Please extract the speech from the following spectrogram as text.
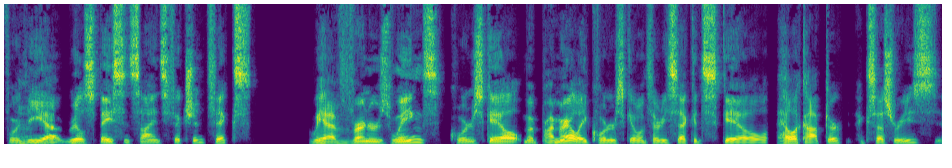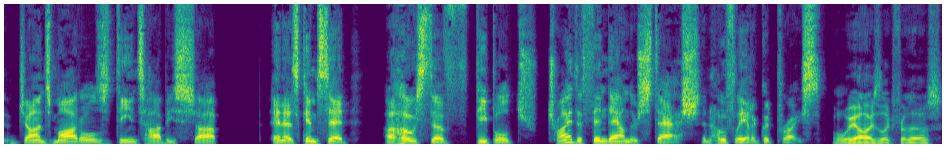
for mm-hmm. the uh, real space and science fiction fix. We have Werner's Wings, quarter scale, primarily quarter scale and 30 second scale helicopter accessories, John's Models, Dean's Hobby Shop. And as Kim said, a host of people tr- trying to thin down their stash and hopefully at a good price. Well, we always look for those.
